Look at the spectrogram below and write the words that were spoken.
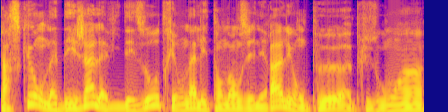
parce qu'on a déjà l'avis des autres et on a les tendances générales et on peut plus ou moins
